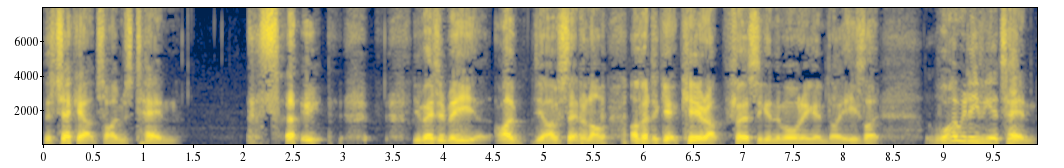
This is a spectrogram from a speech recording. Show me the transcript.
the checkout time's ten. So you imagine me. I yeah, I've set an alarm. I've had to get Keir up first thing in the morning, and like he's like, "Why are we leaving at 10?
